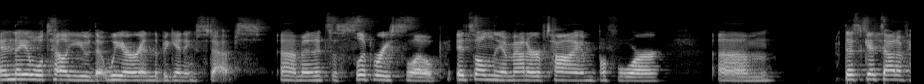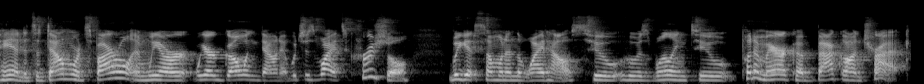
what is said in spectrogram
and they will tell you that we are in the beginning steps, um, and it's a slippery slope. It's only a matter of time before um, this gets out of hand. It's a downward spiral, and we are we are going down it, which is why it's crucial we get someone in the White House who who is willing to put America back on track,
